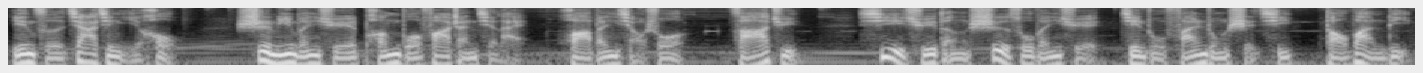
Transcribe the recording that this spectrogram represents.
因此，嘉靖以后，市民文学蓬勃发展起来，话本小说、杂剧、戏曲等世俗文学进入繁荣时期。到万历、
